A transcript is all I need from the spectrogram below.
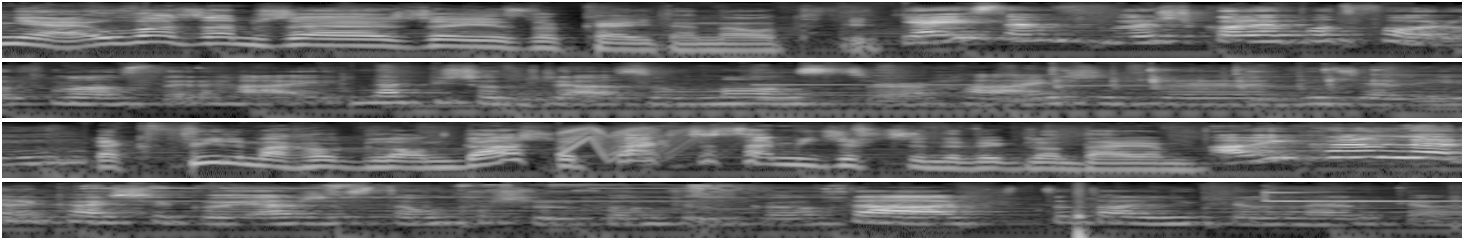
Nie, uważam, że, że jest okej ten outfit. Ja jestem w szkole potworów Monster High. Napisz od razu Monster High, żeby wiedzieli. Jak w filmach oglądasz, to tak czasami dziewczyny wyglądają. A mi kelnerka się kojarzy z tą koszulką tylko. Tak, totalnie kelnerka.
